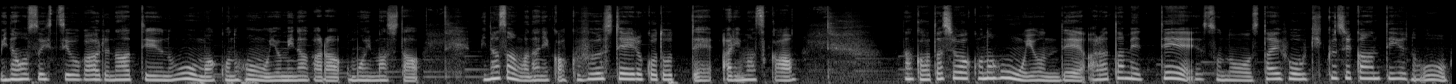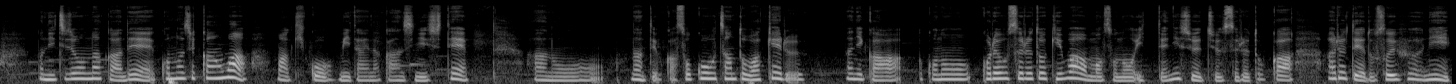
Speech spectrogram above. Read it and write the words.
見直す必要があるなっていうのを、まあ、この本を読みながら思いました。皆さんは何か工夫していることってありますか？なんか私はこの本を読んで改めてそのスタイフを聞く時間っていうのを日常の中でこの時間はまあ聞こうみたいな感じにしてあの何て言うかそこをちゃんと分ける何かこのこれをする時はもうその一点に集中するとかある程度そういうふうに、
